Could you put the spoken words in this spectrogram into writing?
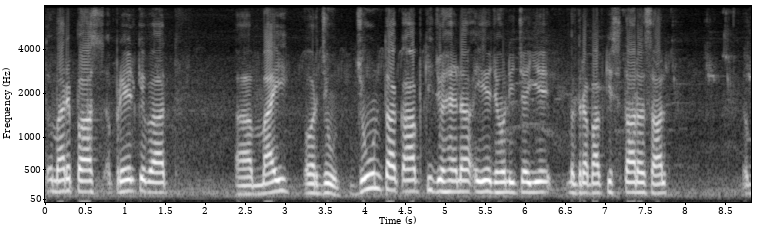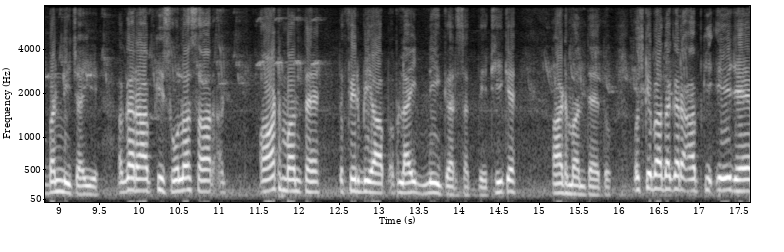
तो हमारे पास अप्रैल के बाद मई और जून। जून तक आपकी जो है ना एज होनी चाहिए मतलब आपकी सतारह साल बननी चाहिए। अगर आपकी सोलह साल आठ मंथ है तो फिर भी आप अप्लाई नहीं कर सकते, ठीक है? आठ मंथ है तो। उसके बाद अगर आपकी एज है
